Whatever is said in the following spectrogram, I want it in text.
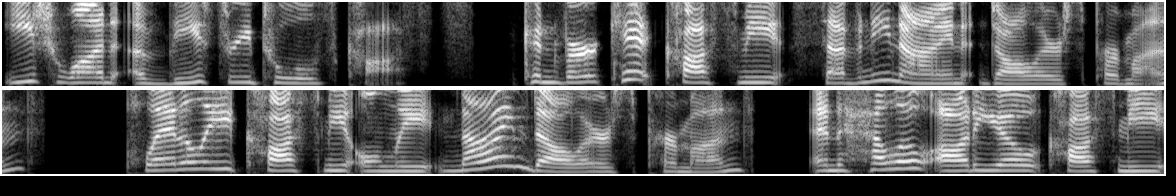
each one of these three tools costs. ConvertKit costs me $79 per month. Planoly costs me only $9 per month. And Hello Audio costs me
